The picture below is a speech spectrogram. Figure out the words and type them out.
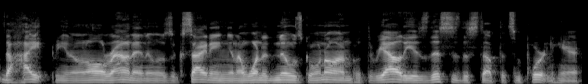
the hype, you know, and all around it. And it was exciting and I wanted to know what's going on. But the reality is this is the stuff that's important here.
